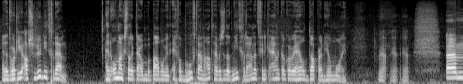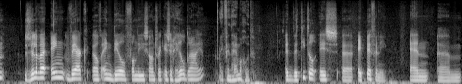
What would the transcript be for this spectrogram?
En dat wordt hier absoluut niet gedaan. En ondanks dat ik daar op een bepaald moment echt wel behoefte aan had, hebben ze dat niet gedaan. Dat vind ik eigenlijk ook wel weer heel dapper en heel mooi. Ja, ja, ja. Um, zullen we één werk of één deel van die soundtrack in zijn geheel draaien? Ik vind het helemaal goed. De titel is uh, Epiphany. En um,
